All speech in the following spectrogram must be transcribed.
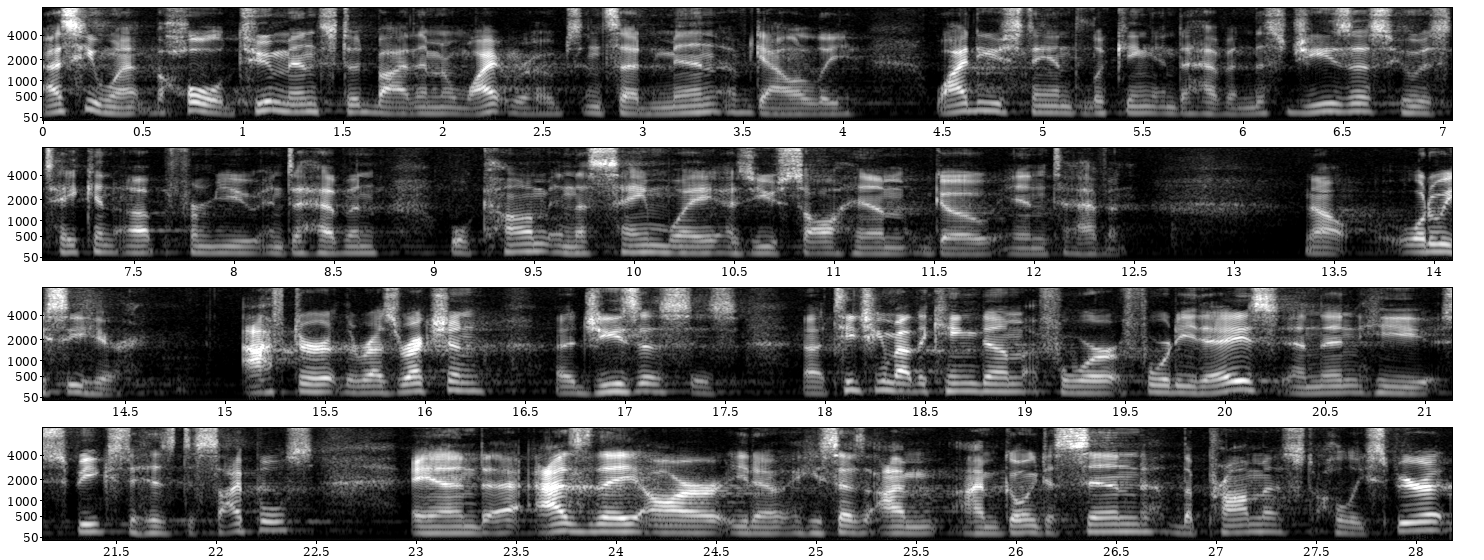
as he went, behold, two men stood by them in white robes and said, Men of Galilee, why do you stand looking into heaven? This Jesus who is taken up from you into heaven will come in the same way as you saw him go into heaven. Now, what do we see here? After the resurrection, uh, Jesus is uh, teaching about the kingdom for 40 days, and then he speaks to his disciples. And uh, as they are, you know, he says, I'm, I'm going to send the promised Holy Spirit.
